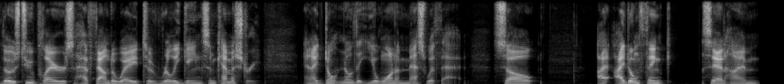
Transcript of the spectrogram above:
those two players have found a way to really gain some chemistry. And I don't know that you want to mess with that. So I, I don't think Sanheim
